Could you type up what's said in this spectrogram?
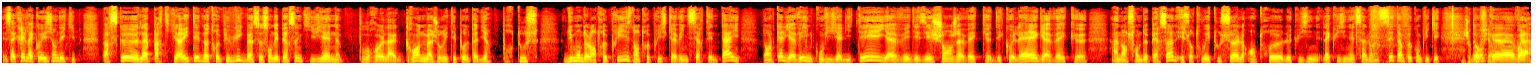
et ça crée de la cohésion d'équipe. Parce que la particularité de notre public, ben, ce sont des personnes qui viennent pour euh, la grande majorité, pour ne pas dire pour tous, du monde de l'entreprise, d'entreprises qui avaient une certaine taille, dans lequel il y avait une convivialité, il y avait des échanges avec des collègues, avec euh, un ensemble de personnes, et se retrouver tout seul entre le cuisine, la cuisine et le salon, c'est un peu compliqué. Je Donc confirme. euh, voilà,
